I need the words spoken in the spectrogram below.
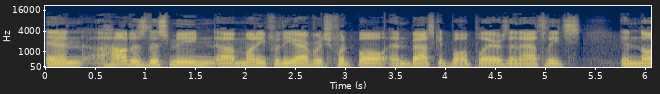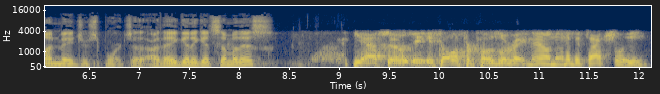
And how does this mean uh, money for the average football and basketball players and athletes in non-major sports. Are they going to get some of this? Yeah, so it's all a proposal right now. None of it's actually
